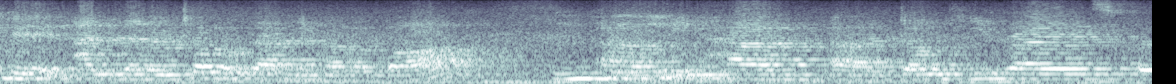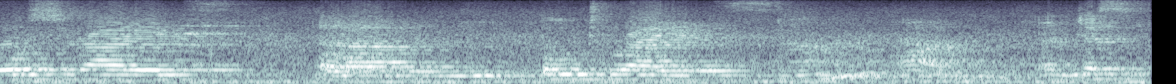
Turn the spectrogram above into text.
Okay. and then on top of that, we have a bar. Uh, we have uh, donkey rides, horse rides, um, boat rides, um, and just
